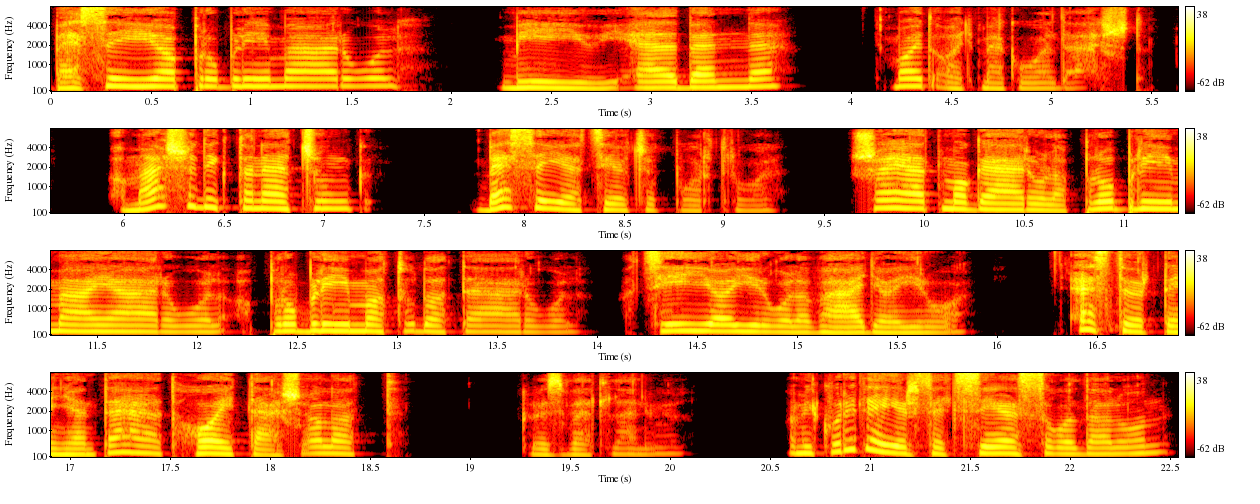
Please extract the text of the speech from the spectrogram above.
Beszélj a problémáról, mélyülj el benne, majd adj megoldást. A második tanácsunk beszélj a célcsoportról, saját magáról, a problémájáról, a probléma tudatáról, a céljairól, a vágyairól. Ez történjen tehát hajtás alatt, közvetlenül. Amikor ideérsz egy szélszoldalon,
